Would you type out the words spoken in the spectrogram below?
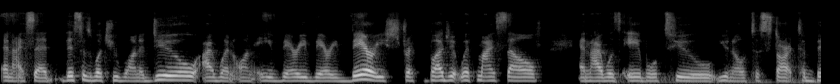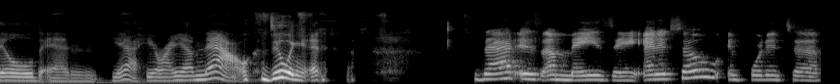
and I said, This is what you want to do. I went on a very, very, very strict budget with myself. And I was able to, you know, to start to build. And yeah, here I am now doing it. That is amazing. And it's so important to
